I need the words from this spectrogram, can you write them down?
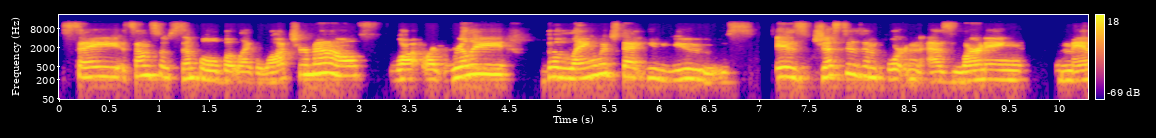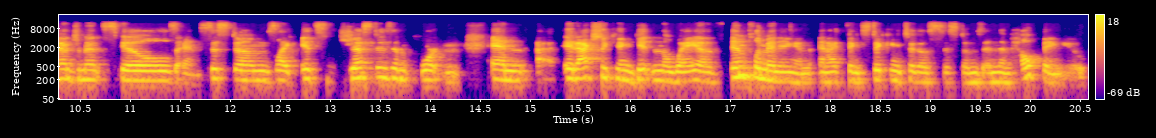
say it sounds so simple, but like watch your mouth. what like really the language that you use is just as important as learning management skills and systems. Like it's just as important. And uh, it actually can get in the way of implementing and, and i think sticking to those systems and them helping you.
